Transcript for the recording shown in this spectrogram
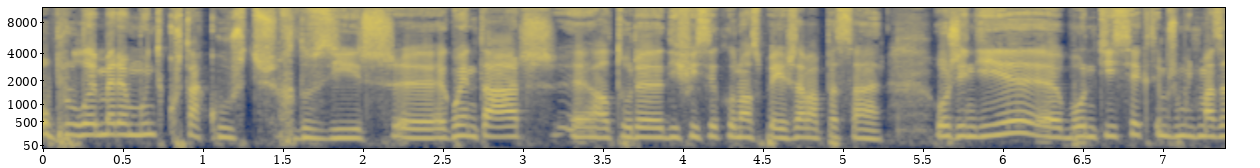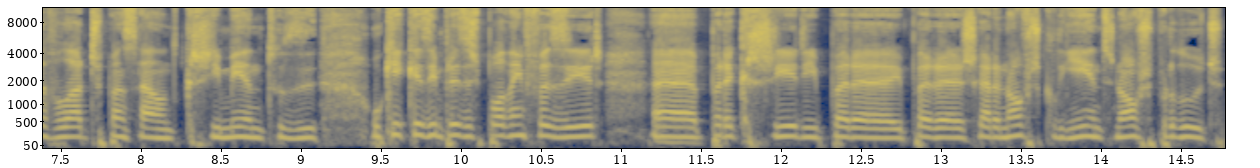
o problema era muito cortar custos, reduzir, uh, aguentar a altura difícil que o nosso país estava a passar. Hoje em dia, a boa notícia é que temos muito mais a falar de expansão, de crescimento, de o que é que as empresas podem fazer uh, para crescer e para, e para chegar a novos clientes, novos produtos.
